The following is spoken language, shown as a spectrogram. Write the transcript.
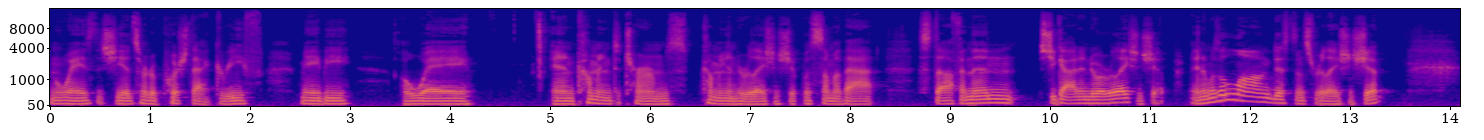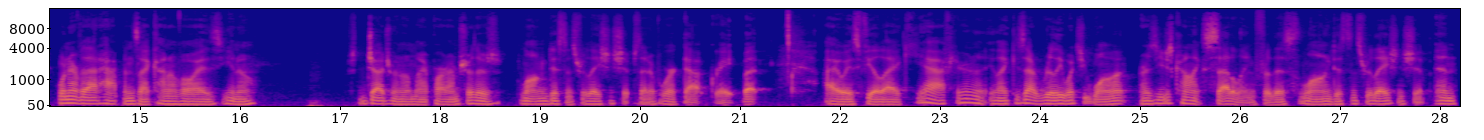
in ways that she had sort of pushed that grief maybe away and coming to terms, coming into relationship with some of that stuff. And then she got into a relationship and it was a long distance relationship whenever that happens, I kind of always, you know, judgment on my part. I'm sure there's long distance relationships that have worked out great, but I always feel like, yeah, if you're in a, like, is that really what you want? Or is you just kind of like settling for this long distance relationship? And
